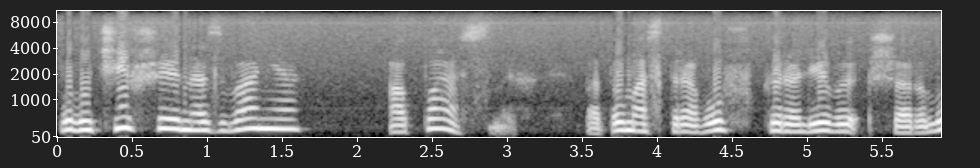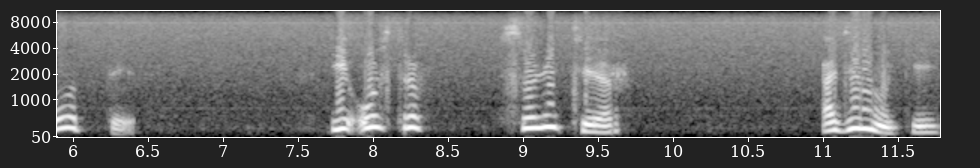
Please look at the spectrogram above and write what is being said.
получившие название «опасных», потом островов королевы Шарлотты и остров Солитер, одинокий,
